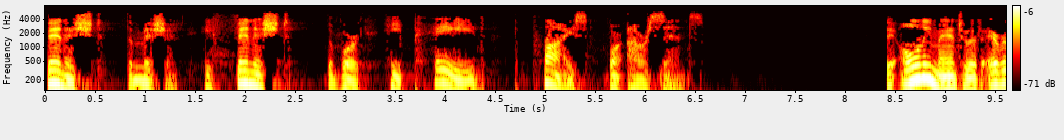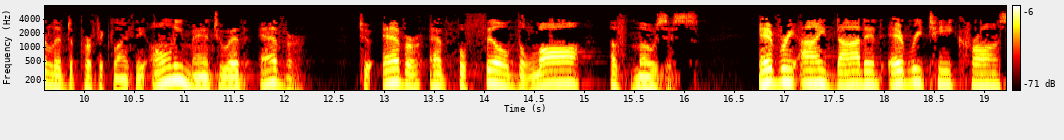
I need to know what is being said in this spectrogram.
Finished the mission. He finished the work. He paid the price for our sins. The only man to have ever lived a perfect life, the only man to have ever, to ever have fulfilled the law of Moses. Every I dotted, every T crossed,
